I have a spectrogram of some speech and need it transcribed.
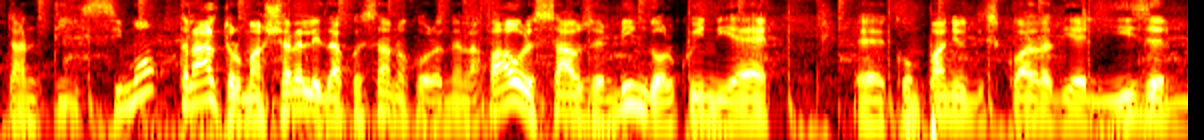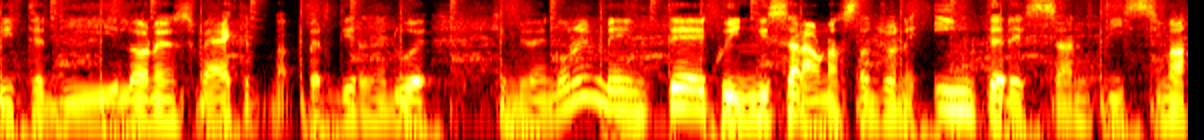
tantissimo. Tra l'altro Masciarelli da quest'anno corre nella Paulshausen Bingle, quindi è eh, compagno di squadra di Eli Iserbit di Lorenz Beck, per dirne due che mi vengono in mente, quindi sarà una stagione interessantissima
